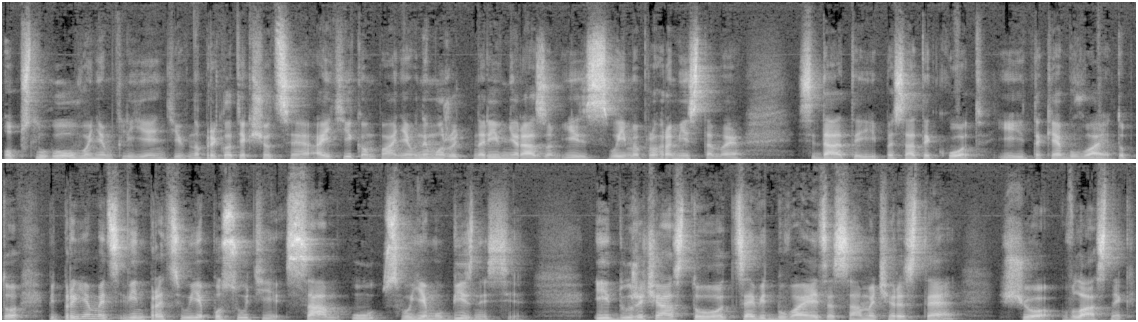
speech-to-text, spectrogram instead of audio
обслуговуванням клієнтів. Наприклад, якщо це IT-компанія, вони можуть на рівні разом із своїми програмістами сідати і писати код, і таке буває. Тобто підприємець він працює по суті сам у своєму бізнесі. І дуже часто це відбувається саме через те, що власник,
